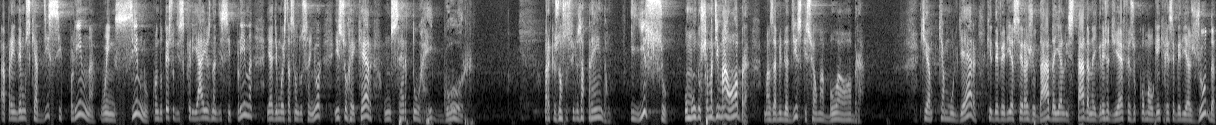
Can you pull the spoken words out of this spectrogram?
Aprendemos que a disciplina, o ensino, quando o texto diz criai-os na disciplina e a demonstração do Senhor, isso requer um certo rigor para que os nossos filhos aprendam. E isso o mundo chama de má obra, mas a Bíblia diz que isso é uma boa obra. Que a, que a mulher que deveria ser ajudada e alistada na igreja de Éfeso como alguém que receberia ajuda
